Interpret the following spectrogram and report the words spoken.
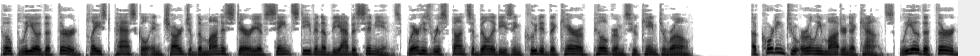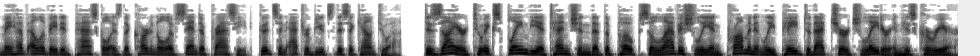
Pope Leo III placed Paschal in charge of the monastery of Saint Stephen of the Abyssinians, where his responsibilities included the care of pilgrims who came to Rome. According to early modern accounts, Leo III may have elevated Paschal as the Cardinal of Santa Prassede. Goodson attributes this account to a desire to explain the attention that the Pope so lavishly and prominently paid to that church later in his career.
